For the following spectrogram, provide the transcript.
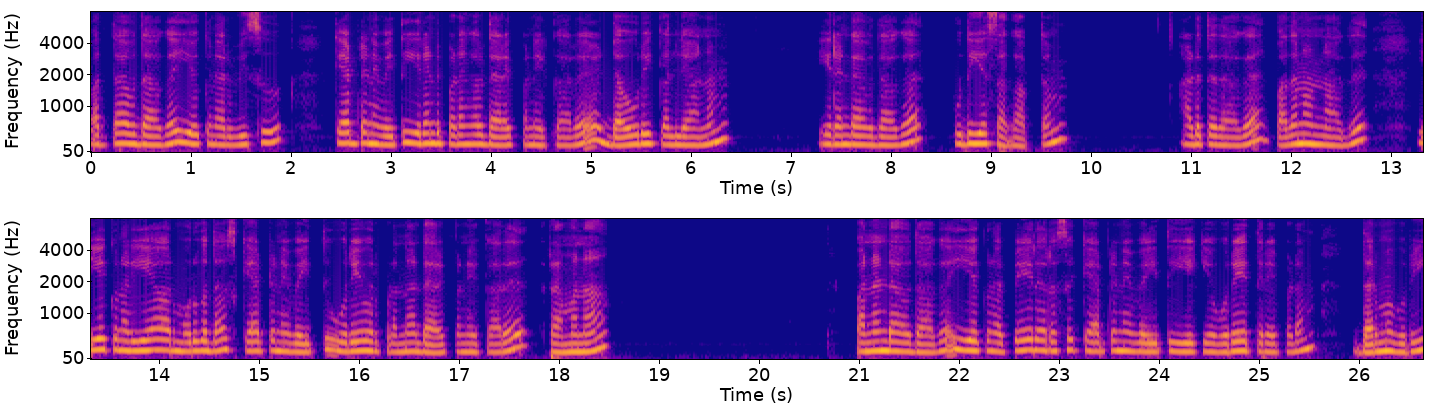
பத்தாவதாக இயக்குனர் விசு கேப்டனை வைத்து இரண்டு படங்கள் டைரக்ட் பண்ணியிருக்காரு. டௌரி கல்யாணம் இரண்டாவதாக புதிய சகாப்தம் அடுத்ததாக பதினொன்றாவது இயக்குனர் ஏஆர் முருகதாஸ் கேப்டனை வைத்து ஒரே ஒரு படம் தான் டைரக்ட் பண்ணியிருக்காரு. ரமணா. பன்னெண்டாவதாக இயக்குனர் பேரரசு கேப்டனை வைத்து இயக்கிய ஒரே திரைப்படம் தர்மபுரி.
